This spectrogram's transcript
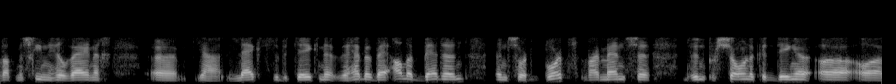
wat misschien heel weinig uh, ja, lijkt te betekenen. We hebben bij alle bedden een soort bord waar mensen hun persoonlijke dingen uh, uh,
